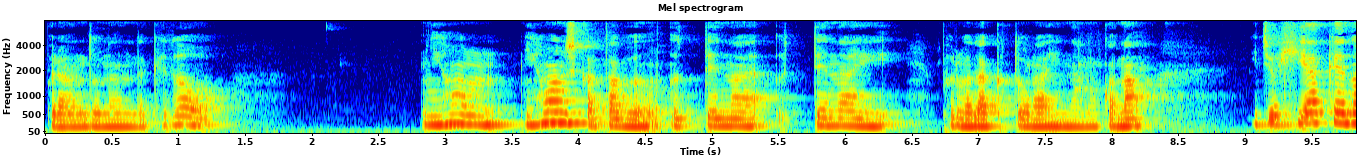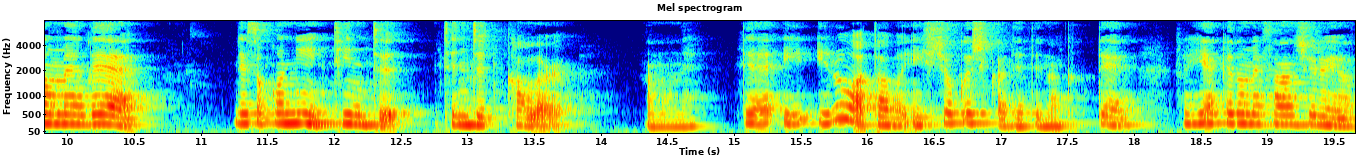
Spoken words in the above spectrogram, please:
ブランドなんだけど、日本、日本しか多分売ってない、売ってないプロダクトラインなのかな。一応日焼け止めで、で、そこに tinted, tinted color なのね。で、色は多分一色しか出てなくて、その日焼け止め3種類あっ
